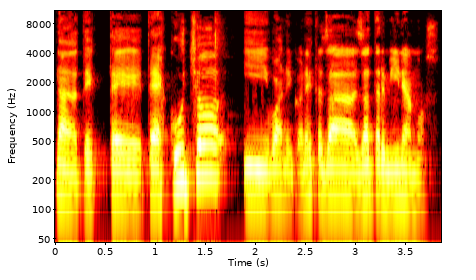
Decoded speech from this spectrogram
Nada, te, te- escucho y bueno, y con esto ya, ya terminamos.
